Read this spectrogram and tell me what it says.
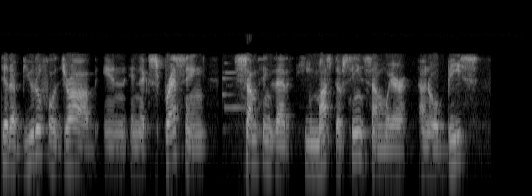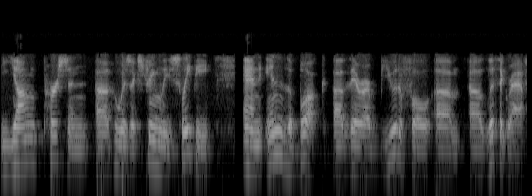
did a beautiful job in in expressing something that he must have seen somewhere: an obese young person uh, who was extremely sleepy and in the book, uh, there are beautiful um, uh, lithographs,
